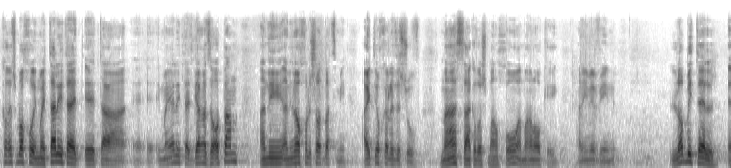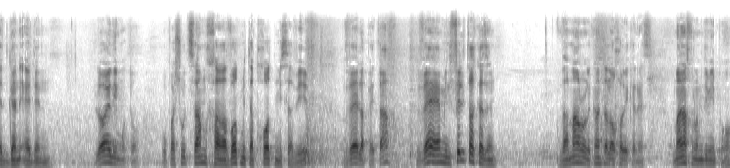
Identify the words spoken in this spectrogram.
קודש ברוך הוא, אם, הייתה לי את, את, ה, אם היה לי את האתגר הזה עוד פעם, אני, אני לא יכול לשלוט בעצמי. הייתי אוכל את זה שוב. מה עשה הקדוש ברוך הוא? אמר לו, אוקיי, אני מבין. לא ביטל את גן עדן, לא העלים אותו. הוא פשוט שם חרבות מתהפכות מסביב ולפתח, ומין פילטר כזה. ואמר לו, לכאן אתה לא יכול להיכנס. מה אנחנו לומדים מפה?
